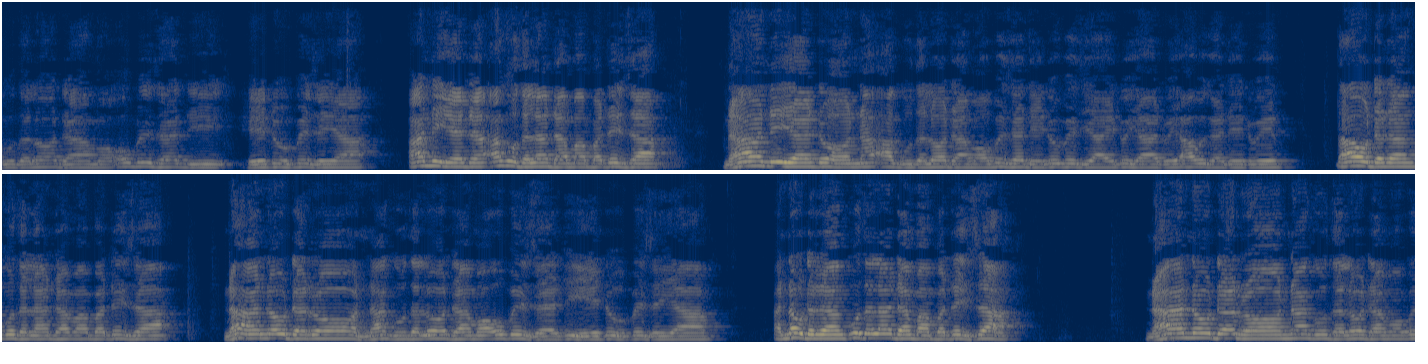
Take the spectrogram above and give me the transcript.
ကုသလောဓမ္မဥပ္ပဇ္ဇတိဟေတုပိစယအနိယတံအကုသလဓမ္မပရိဇာ နာနိယတောနာအကုသလောဓမ္မောပိစတိတုပိစယဣတုယာတွေအဝိကတိတွေသောတရံကုသလဓမ္မပဋိစ္စနာအနုတ္တရောနာကုသလောဓမ္မောဥပိစတိဣတုပိစယအနုတ္တရံကုသလဓမ္မပဋိစ္စနာနုတ္တရောနာကုသလောဓမ္မောပိ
